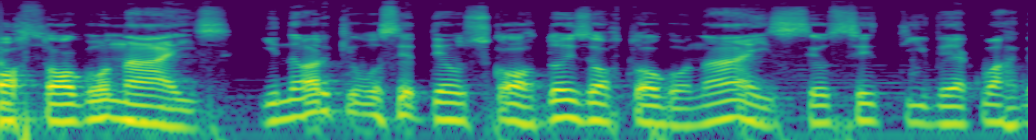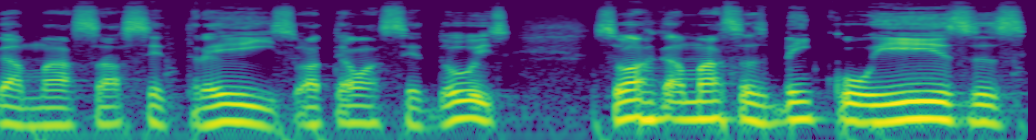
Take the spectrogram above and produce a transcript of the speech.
ortogonais. E na hora que você tem os cordões ortogonais, se você tiver com argamassa AC3 ou até um AC2, são argamassas bem coesas,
